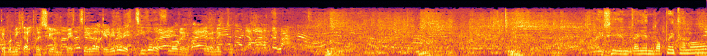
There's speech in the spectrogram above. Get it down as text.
Qué bonita expresión, vestido, que viene vestido de flores. Qué bonito. Por ahí siguen cayendo pétalos.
